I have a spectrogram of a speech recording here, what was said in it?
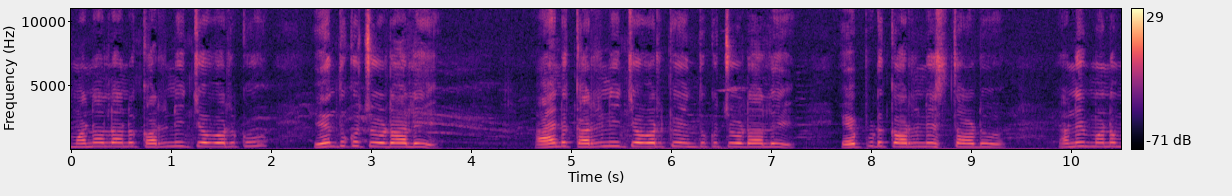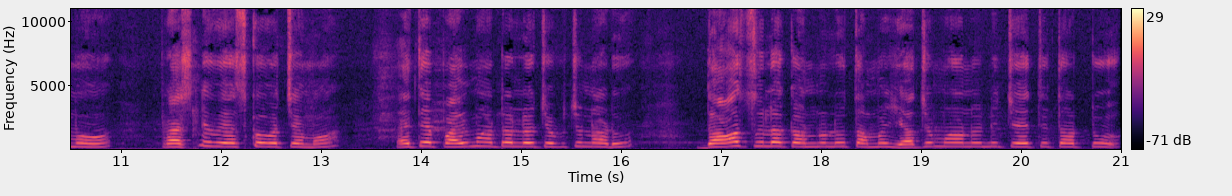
మనలను కరుణించే వరకు ఎందుకు చూడాలి? ఆయన కరుణించే వరకు ఎందుకు చూడాలి? ఎప్పుడు కరుణిస్తాడు అని మనము ప్రశ్న వేసుకోవచ్చేమో. అయితే పై మాటల్లో చెబుతున్నాడు దాసుల కన్నులు తమ యజమానుని చేతి తట్టు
